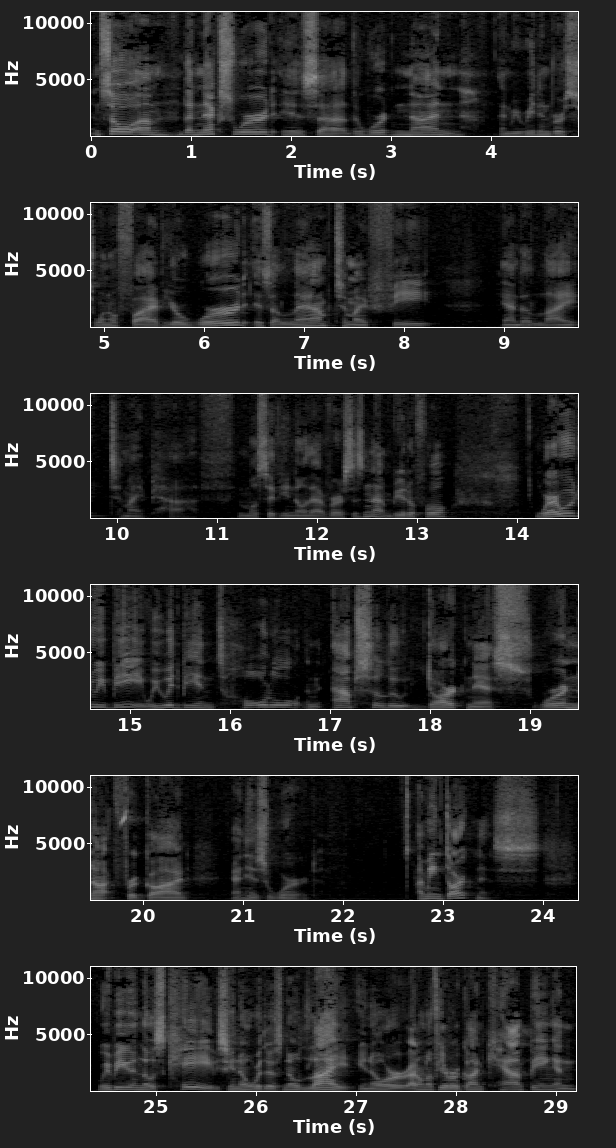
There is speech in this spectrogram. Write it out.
And so um, the next word is uh, the word Nun. And we read in verse 105 Your word is a lamp to my feet and a light to my path. Most of you know that verse. Isn't that beautiful? Where would we be? We would be in total and absolute darkness were not for God and His Word. I mean, darkness. We'd be in those caves, you know, where there's no light, you know, or I don't know if you've ever gone camping and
